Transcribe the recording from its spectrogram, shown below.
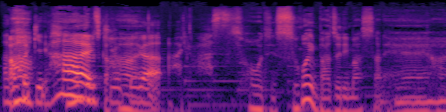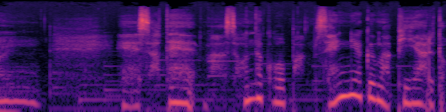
あの時。はい。記憶があります、そうですすごいバズりましたね。はいえー、さて、まあ、そんなこう戦略、まあ、PR と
